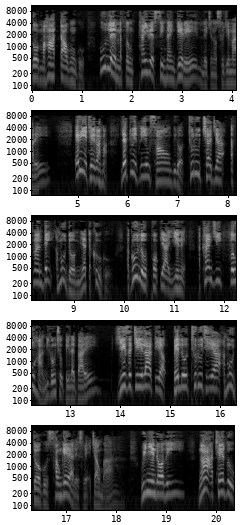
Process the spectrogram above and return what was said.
သောမဟာတာဝန်ကိုဥလယ်မသုံထမ်းရွက်စေနိုင်ခဲ့တယ်လို့လည်းကျွန်တော်ဆိုချင်ပါတယ်အဲ့ဒီအထက်ကမှလက်တွေ့သရုပ်ဆောင်ပြီးတော့ထူးထူးခြားခြားအသံတိတ်အမှုတော်မြတ်တစ်ခုကို အခုလိုဖော်ပြရင်းနဲ့အခန်းကြီး3ဟာဏိကုံးချုပ်ပေးလိုက်ပါတယ်ရေစကြည်လတယောက်ဘယ်လိုထူးထူးခြားခြားအမှုတော်ကိုဆောင်ခဲ့ရတယ်ဆိုတဲ့အကြောင်းပါဝိညာဉ်တော်သည်ငါအထဲသို့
